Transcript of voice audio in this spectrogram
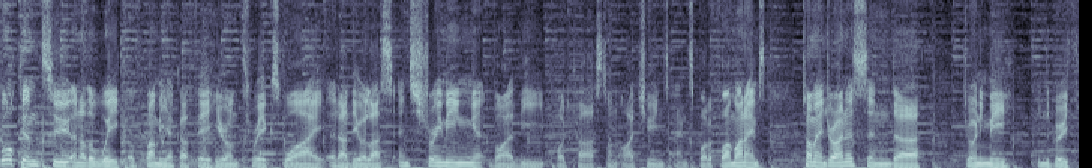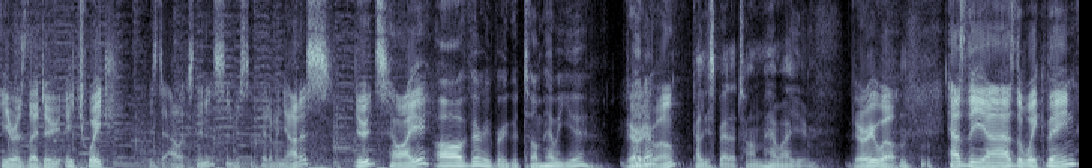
Welcome to another week of Bamiyaka Fair here on 3XY Radio Las and streaming via the podcast on iTunes and Spotify. My name's Tom Andronis, and uh, joining me in the booth here as they do each week, Mr. Alex Ninnis and Mr. Peter Manatis. Dudes, how are you? Oh, very, very good, Tom. How are you? Very Peter? well. Kalispera, Tom. How are you? Very well. how's the uh, how's the week been?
